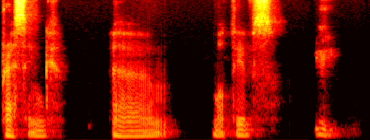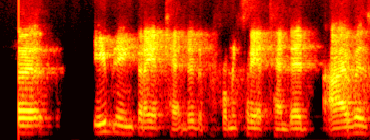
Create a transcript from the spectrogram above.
pressing um, motives. The evening that I attended, the performance that I attended, I was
